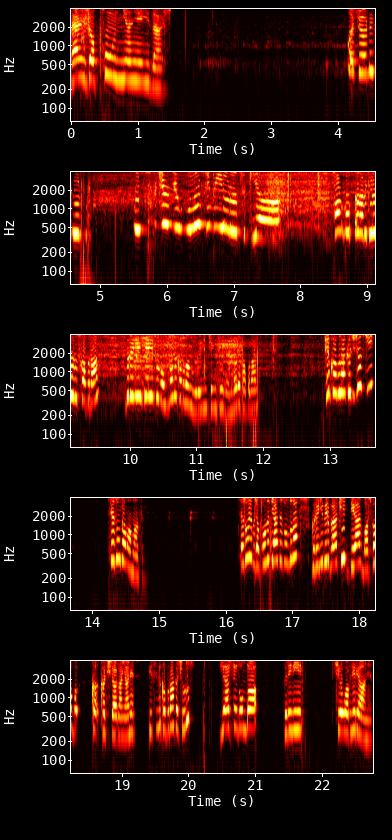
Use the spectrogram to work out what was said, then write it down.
Ben Japonya'ya gider. Bacağını gördüm. Nasıl bir çocuk bu nasıl bir yaratık ya? Da bitiriyoruz kapıdan. Granny'in K'ye çözüm. da kapıdan. Granny'in K'ye çözüm. da kapıdan. Hep kapıdan kaçacağız ki sezon tamamlansın. Sezon yapacağım. Sonra diğer sezonda da Granny bir belki diğer başka ba- ka- kaçışlardan yani. Biz şimdi kapıdan kaçıyoruz. Diğer sezonda Granny şey olabilir yani.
